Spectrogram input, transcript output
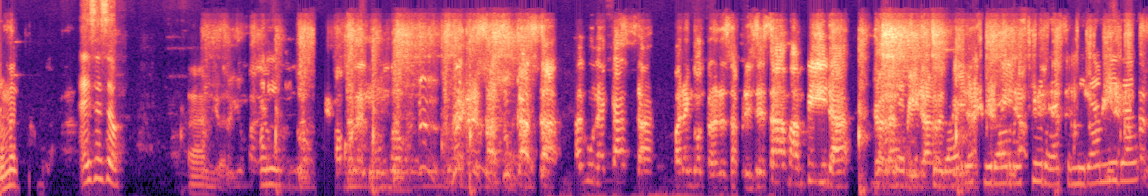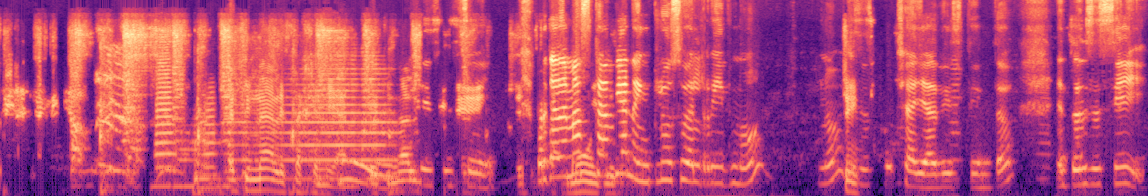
Una... Es eso. Por el mundo, regresa a su casa, alguna casa, para encontrar esa princesa vampira que respira, respira, respira, mira, mira. El final está genial. El final sí, sí, sí. Porque además cambian incluso el ritmo, ¿no? Se escucha ya distinto. Entonces sí,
